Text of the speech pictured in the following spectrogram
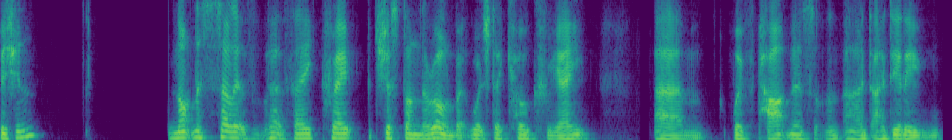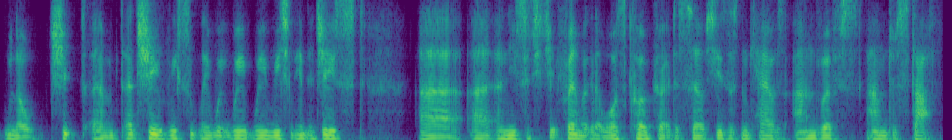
vision. Not necessarily that they create just on their own, but which they co-create. Um, with partners and ideally, you know, um, Achieve recently, we, we, we recently introduced uh, a new strategic framework that was co-created with service users and carers and with and with staff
